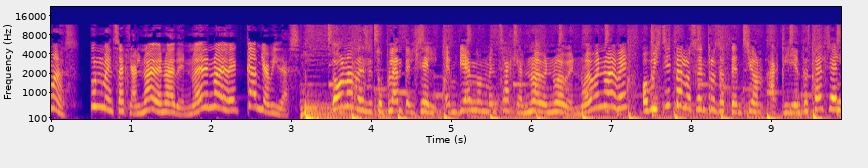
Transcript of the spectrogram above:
amas. Un mensaje al 9999 cambia vidas. Dona desde tu plan Telcel enviando un mensaje al 9999 o visita los centros de atención a clientes Telcel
